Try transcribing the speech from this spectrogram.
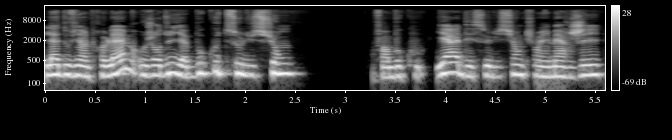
là d'où vient le problème. Aujourd'hui, il y a beaucoup de solutions, enfin beaucoup, il y a des solutions qui ont émergé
